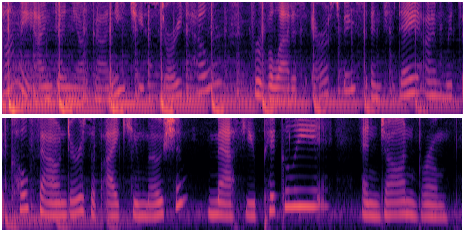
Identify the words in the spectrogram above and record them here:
Hi, I'm Danielle Gani, Chief Storyteller for Volatus Aerospace, and today I'm with the co founders of IQ Motion, Matthew Piccoli and Jon Broome.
